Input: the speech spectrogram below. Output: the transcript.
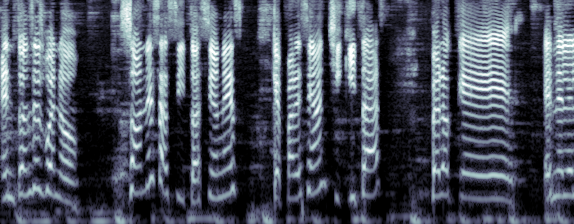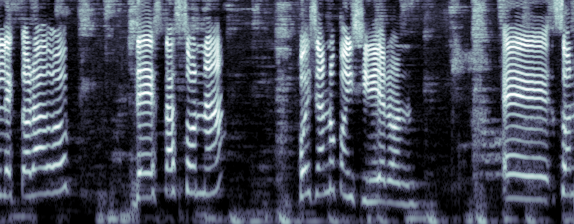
Entonces, bueno, son esas situaciones que parecían chiquitas, pero que en el electorado de esta zona, pues ya no coincidieron. Eh, son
